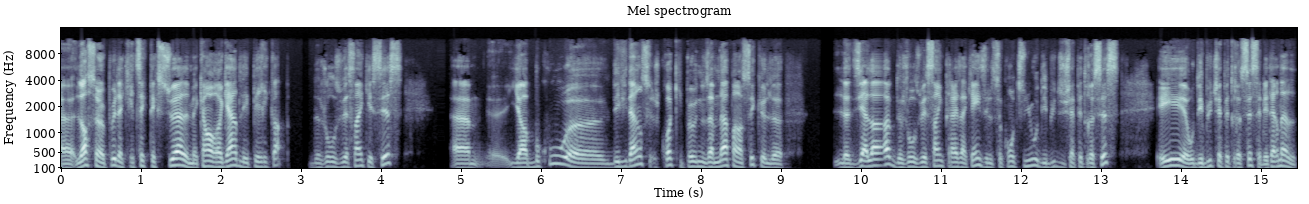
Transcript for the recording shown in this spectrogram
euh, là, c'est un peu la critique textuelle, mais quand on regarde les péricopes de Josué 5 et 6, euh, euh, il y a beaucoup euh, d'évidence, je crois, qui peut nous amener à penser que le, le dialogue de Josué 5, 13 à 15, il se continue au début du chapitre 6. Et au début du chapitre 6, c'est l'Éternel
